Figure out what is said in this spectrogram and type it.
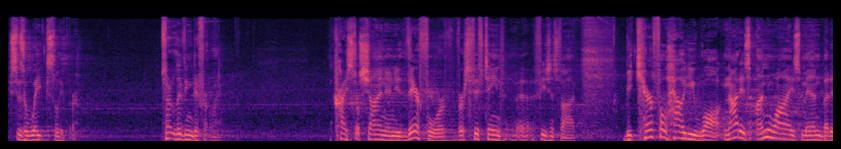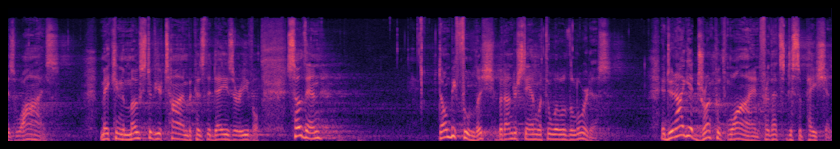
He says, Awake, sleeper. Start living differently. Christ will shine in you. Therefore, verse 15, uh, Ephesians 5, be careful how you walk, not as unwise men, but as wise making the most of your time because the days are evil. So then, don't be foolish, but understand what the will of the Lord is. And do not get drunk with wine, for that's dissipation.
